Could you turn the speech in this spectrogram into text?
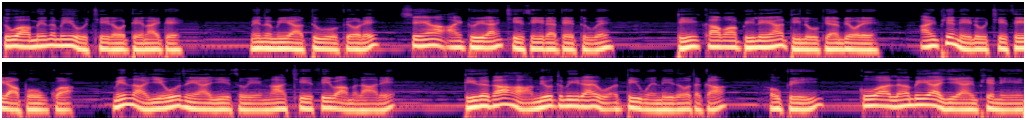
သူဟာမင်းသမီးကိုခြေတော်တင်လိုက်တယ် မင်းသမီးကသူ့ကိုပြောတယ်ရှင်ကအိုင်တွေးတိုင်းခြေစေးတတ်တဲ့သူပဲဒီခါမှာဘီလင်ကဒီလိုပြန်ပြောတယ်အိုင်ဖြစ်နေလို့ခြေစေးတာပုံကွာမင်းသာရေဟိုးစင်ရရေဆိုရင်ငါခြေစေးပါမလားတဲ့ဒီစကားဟာအမျိုးသမီးတိုင်းကိုအတိဝင်နေသောတကားဟုတ်ပြီကိုကလမ်းဘေးကရေအိုင်ဖြစ်နေရင်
